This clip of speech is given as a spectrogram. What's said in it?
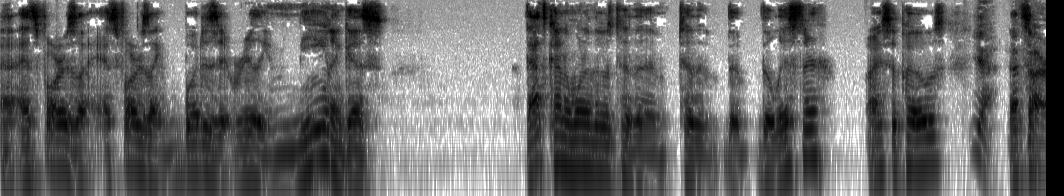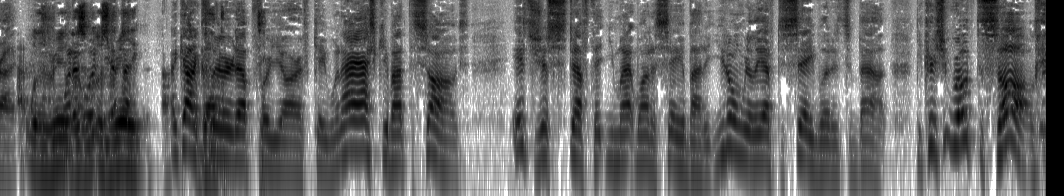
Uh, as far as as far as like, what does it really mean? I guess that's kind of one of those to the to the the, the listener, I suppose. Yeah, that's, That's all right. was re- What- was- what- was yeah, really I, I got to clear it up for you, RFK. When I ask you about the songs, it's just stuff that you might want to say about it. You don't really have to say what it's about because you wrote the song.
